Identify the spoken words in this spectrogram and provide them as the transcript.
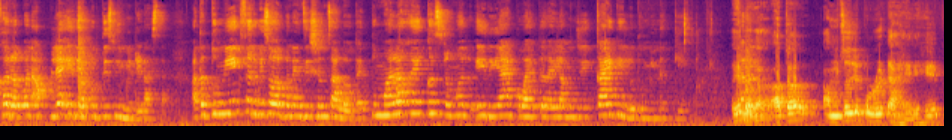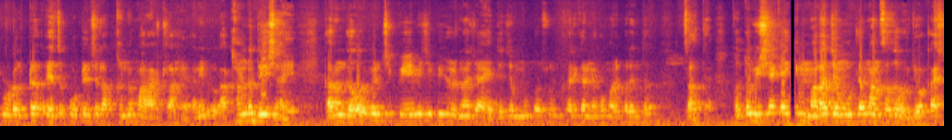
खरं पण आपल्या एरियापुरतीच लिमिटेड असतात. आता तुम्ही एक सर्व्हिस ऑर्गनायझेशन चालवताय. तुम्हाला हा एक कस्टमर एरिया अक्वायर करायला म्हणजे काय केलं तुम्ही नक्की? हे बघा आता आमचं जे प्रोडक्ट आहे हे प्रोडक्ट याचं पोटेन्शियल अखंड महाराष्ट्र आहे आणि अखंड देश आहे. कारण गव्हर्नमेंटची पी एम जी पी योजना जी आहे ते जम्मूपासून खरी कन्याकुमारीपर्यंत चालत्या. फक्त विषय काय की मला जम्मूतल्या माणसाजवळ किंवा काश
